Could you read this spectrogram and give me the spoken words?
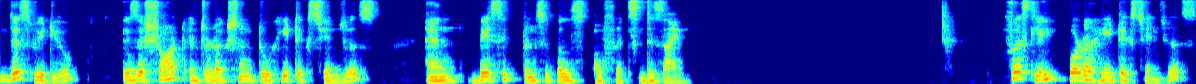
This video is a short introduction to heat exchangers and basic principles of its design. Firstly, what are heat exchangers?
